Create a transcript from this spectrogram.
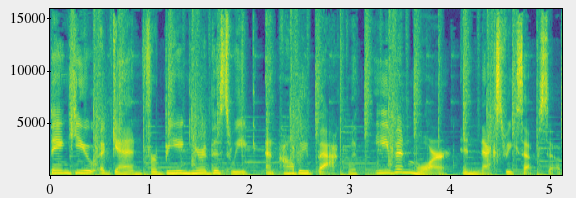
Thank you again for being here this week, and I'll be back with even more in next week's episode.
